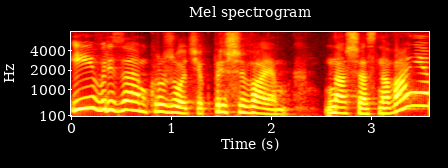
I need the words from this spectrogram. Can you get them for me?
и вырезаем кружочек, пришиваем наше основание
